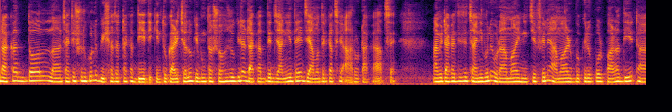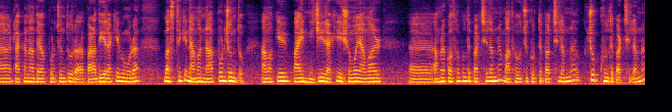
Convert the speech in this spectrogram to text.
ডাকাত দল চাইতে শুরু করলে বিশ হাজার টাকা দিয়ে দিই। কিন্তু গাড়ি চালক এবং তার সহযোগীরা ডাকাতদের জানিয়ে দেয় যে, আমাদের কাছে আরও টাকা আছে। আমি টাকা দিতে চাইনি বলে ওরা আমায় নিচে ফেলে আমার বুকের উপর পাড়া দিয়ে টাকা না দেওয়া পর্যন্ত ওরা পাড়া দিয়ে রাখে এবং ওরা বাস থেকে নামা না পর্যন্ত আমাকে পায়ের নিচেই রাখে। এ সময় আমার আমরা কথা বলতে পারছিলাম না, মাথা উঁচু করতে পারছিলাম না, চোখ খুলতে পারছিলাম না,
